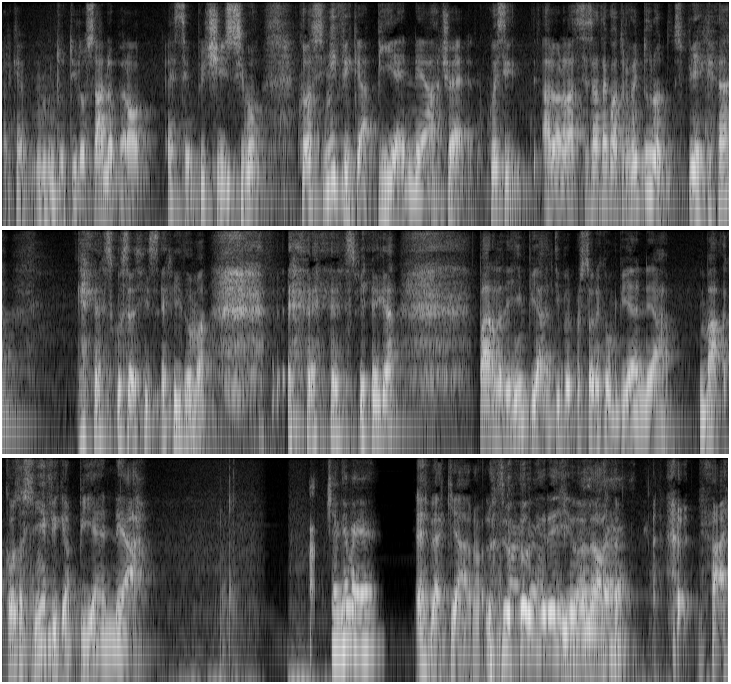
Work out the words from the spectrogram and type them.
perché non tutti lo sanno, però è semplicissimo. Cosa significa PNA? Cioè, questi allora la 6421 spiega scusa se sei rido, ma spiega parla degli impianti per persone con PNA. Ma cosa significa PNA? Chiedi a me? Eh beh, chiaro, lo devo dire io, no? Dai.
